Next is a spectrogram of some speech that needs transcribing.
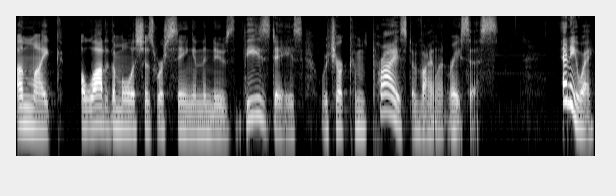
unlike a lot of the militias we're seeing in the news these days, which are comprised of violent racists. Anyway,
